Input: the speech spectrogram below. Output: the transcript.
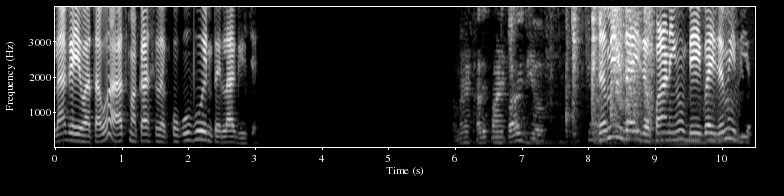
લાગે એવા તા હાથમાં કાસ કોક ઊભું હોય ને તો લાગી જાય તમે ખાલી પાણી પાવી દો જમીન જાય જો પાણી હું બે ભાઈ જમી લ્યો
